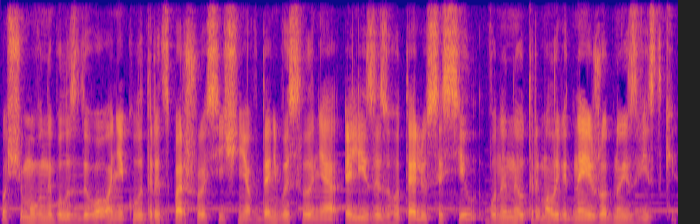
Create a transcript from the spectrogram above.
Ось чому вони були здивовані, коли 31 січня, в день виселення Елізи з готелю Сесіл, вони не отримали від неї жодної звістки.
